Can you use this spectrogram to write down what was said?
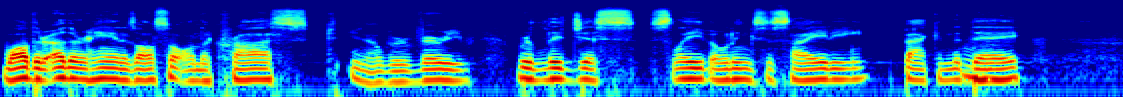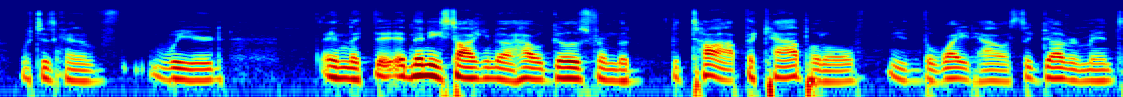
while their other hand is also on the cross. You know, we're very religious slave owning society back in the Mhm. day, which is kind of weird. And like, the, and then he's talking about how it goes from the the top, the capital, the White House, the government.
